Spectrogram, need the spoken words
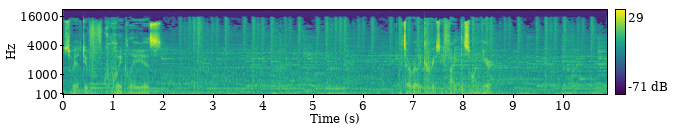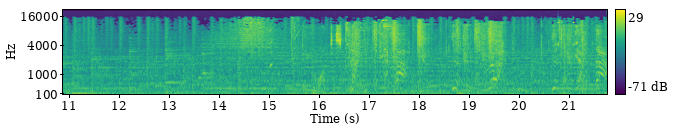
So we have to do quickly is it's a really crazy fight this one here. Do you want to scream?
